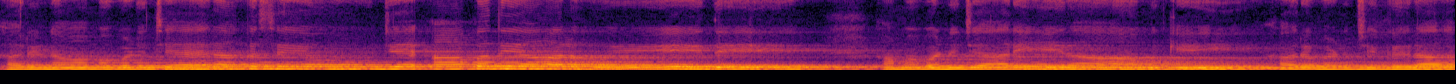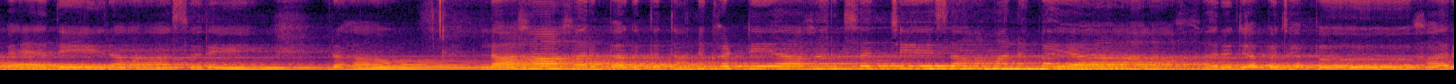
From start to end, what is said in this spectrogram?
ਹਰ ਨਾਮ ਬਣ ਜੈ ਰੰਗ ਸਿਓ ਜੈ ਆਪ ਦਿਆਲ ਹੋਏ ਦੇ। ਹਮ ਬਨ ਜਾਰੇ RAM ਕੇ, ਹਰ ਵਣ ਕਰਾਵੈ ਦੇ ਰਾਸ ਰੇ। ਰਹਾਉ, ਲਾਹਾ ਹਰ ਭਗਤ ਤਨ ਖਟਿਆ, ਹਰ ਸੱਚੇ ਸਾਮਨ ਭਇਆ। ਹਰ ਜਪ ਜਪ, ਹਰ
